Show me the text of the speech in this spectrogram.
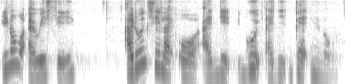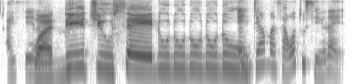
you know what I always say? I don't say like, oh, I did good, I did bad, you know. I say like What did you say? Do do do do do. Eh, dia masa what to say, right?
